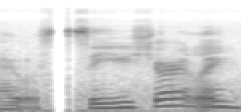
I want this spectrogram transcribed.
I will see you shortly.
